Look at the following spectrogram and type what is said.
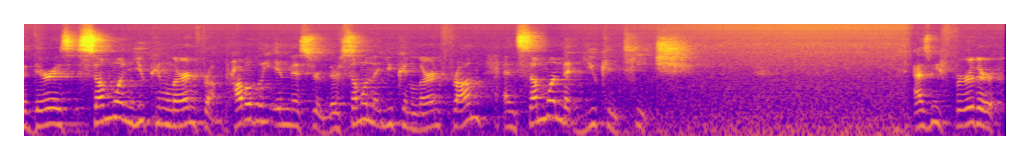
that there is someone you can learn from, probably in this room. There's someone that you can learn from and someone that you can teach. As we further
